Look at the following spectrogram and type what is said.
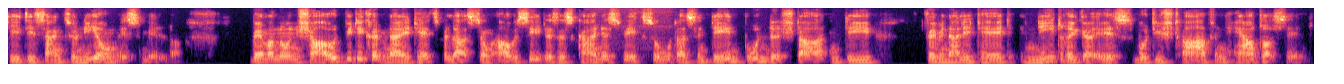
die, die Sanktionierung ist milder. Wenn man nun schaut, wie die Kriminalitätsbelastung aussieht, ist es keineswegs so, dass in den Bundesstaaten die Kriminalität niedriger ist, wo die Strafen härter sind.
